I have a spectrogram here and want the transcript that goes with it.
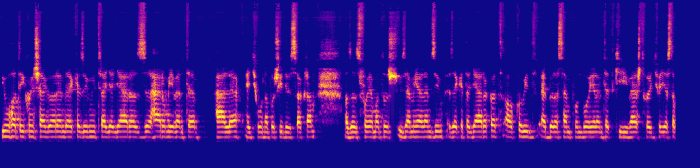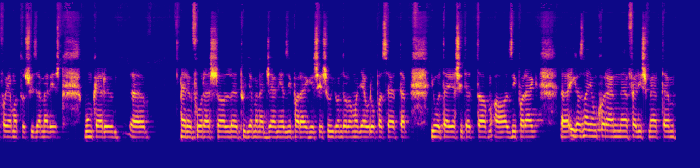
jó hatékonysággal rendelkező műtrágyagyár az három évente áll le egy hónapos időszakra azaz folyamatos üzemi jellemzi ezeket a gyárakat. A COVID ebből a szempontból jelentett kihívást, hogy, hogy ezt a folyamatos üzemelést, munkaerő erőforrással tudja menedzselni az iparág, és, és úgy gondolom, hogy Európa szerte jól teljesített az iparág. Igaz, nagyon korán felismertem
